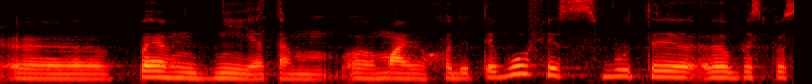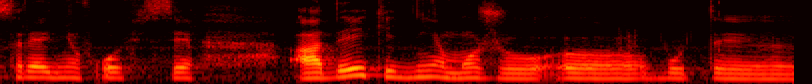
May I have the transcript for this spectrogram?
Е, певні дні я там маю ходити в офіс, бути безпосередньо в офісі, а деякі дні я можу е, бути, е,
